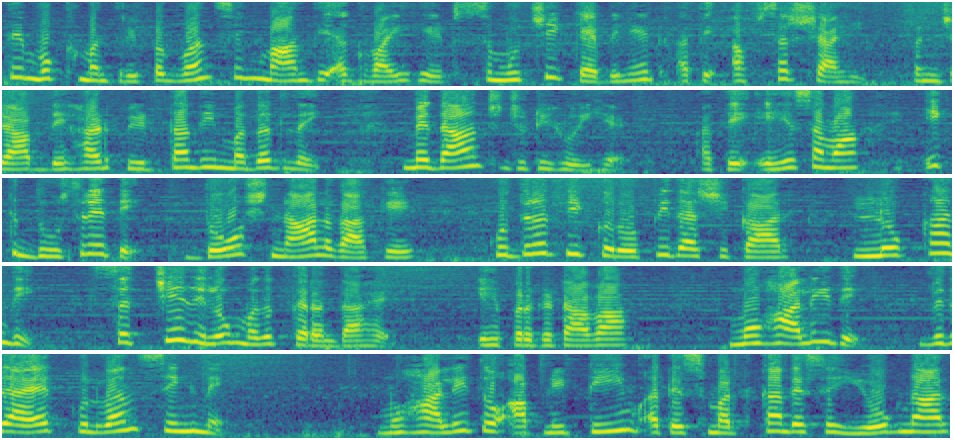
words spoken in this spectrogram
ਦੇ ਮੁੱਖ ਮੰਤਰੀ ਭਗਵੰਤ ਸਿੰਘ ਮਾਨ ਦੀ ਅਗਵਾਈ ਹੇਠ ਸਮੁੱਚੀ ਕੈਬਨਿਟ ਅਤੇ ਅਫਸਰਸ਼ਾਹੀ ਪੰਜਾਬ ਦੇ ਹੜ੍ਹ ਪੀੜਤਾਂ ਦੀ ਮਦਦ ਲਈ ਮੈਦਾਨ 'ਚ ਜੁਟੀ ਹੋਈ ਹੈ ਅਤੇ ਇਹ ਸਮਾਂ ਇੱਕ ਦੂਸਰੇ ਤੇ ਦੋਸ਼ ਨਾ ਲਗਾ ਕੇ ਕੁਦਰਤ ਦੀ ਕਰੋਪੀ ਦਾ ਸ਼ਿਕਾਰ ਲੋਕਾਂ ਦੀ ਸੱਚੇ ਦਿਲੋਂ ਮਦਦ ਕਰਨ ਦਾ ਹੈ। ਇਹ ਪ੍ਰਗਟਾਵਾ ਮੋਹਾਲੀ ਦੇ ਵਿਧਾਇਕ ਕੁਲਵੰਤ ਸਿੰਘ ਨੇ ਮੋਹਾਲੀ ਤੋਂ ਆਪਣੀ ਟੀਮ ਅਤੇ ਸਮਰਥਕਾਂ ਦੇ ਸਹਿਯੋਗ ਨਾਲ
